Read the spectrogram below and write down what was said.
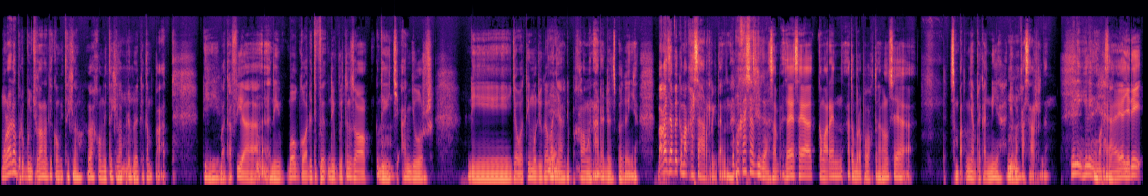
mulailah berbunculan nanti komite khilafah, komite khilafah di Hmm. berbagai tempat di Batavia, Hmm. di Bogor, di, di Buitenzorg, di Hmm. Cianjur, di Jawa Timur juga Iya. banyak, di Pekalongan ada dan sebagainya. Bahkan sampai ke Makassar gitu. Ke Makassar juga. Sampai saya saya kemarin atau beberapa waktu lalu saya sempat menyampaikan ini ya di Hmm. Makassar. Healing healing ke Makassar. Ya, ya, jadi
